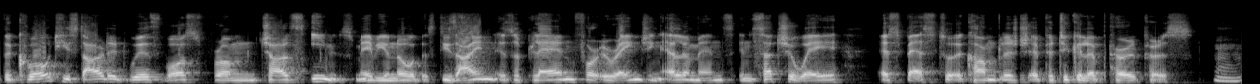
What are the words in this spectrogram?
the quote he started with was from Charles Eames. Maybe you know this. Design is a plan for arranging elements in such a way as best to accomplish a particular purpose. Mm-hmm.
